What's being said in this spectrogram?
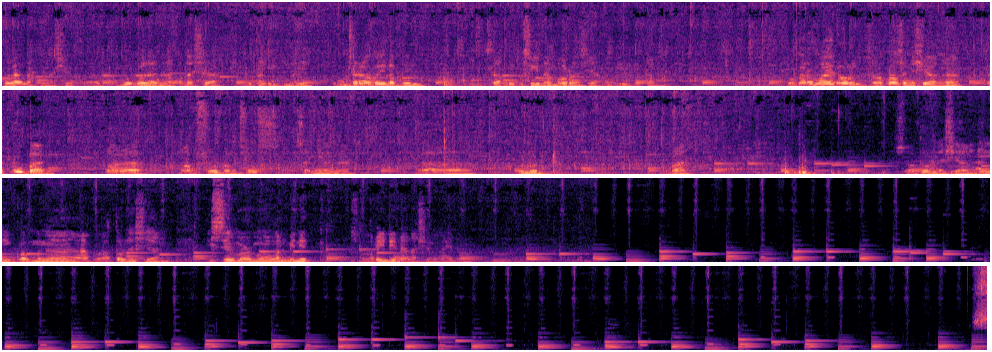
wala na ako na siya uh, wala na ako na siya butang igmani kung siya available sa akong kusina mo rin siya akong ibutang so karon mga idol so ako sa ni siya nga takluban para ma-absorb ang sauce sa iya nga uh, unod. Diba? So atol na siyang ikuwag mga atol na siyang i-simmer mga 1 minute. So ready na na siya mga idol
